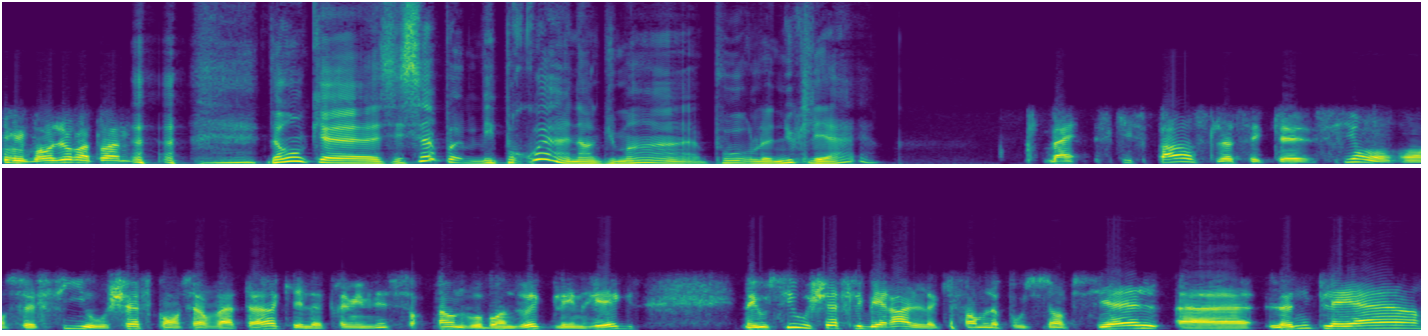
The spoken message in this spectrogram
Bonjour Antoine. Donc, euh, c'est ça. Mais pourquoi un engouement pour le nucléaire? Ben, ce qui se passe là, c'est que si on, on se fie au chef conservateur, qui est le premier ministre sortant au Nouveau-Brunswick, Blaine Higgs, mais aussi au chef libéral là, qui forme l'opposition officielle, euh, le nucléaire,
